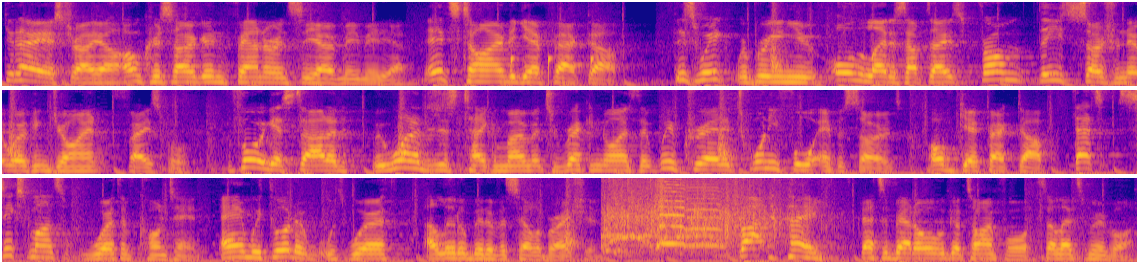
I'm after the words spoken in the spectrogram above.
G'day Australia, I'm Chris Hogan, founder and CEO of Me Media. It's time to get fact up. This week we're bringing you all the latest updates from the social networking giant Facebook. Before we get started, we wanted to just take a moment to recognize that we've created 24 episodes of Get Fact Up. That's six months worth of content, and we thought it was worth a little bit of a celebration. But hey, that's about all we've got time for, so let's move on.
